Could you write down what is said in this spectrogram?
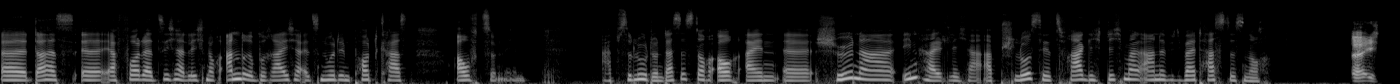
äh, das äh, erfordert sicherlich noch andere Bereiche als nur den Podcast aufzunehmen. Absolut. Und das ist doch auch ein äh, schöner inhaltlicher Abschluss. Jetzt frage ich dich mal, Arne, wie weit hast du es noch? Äh, ich,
